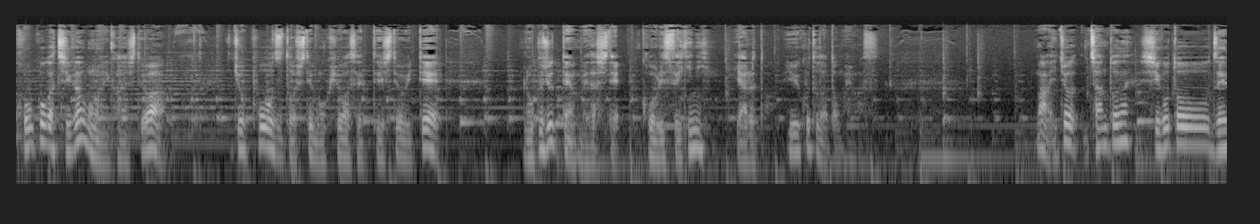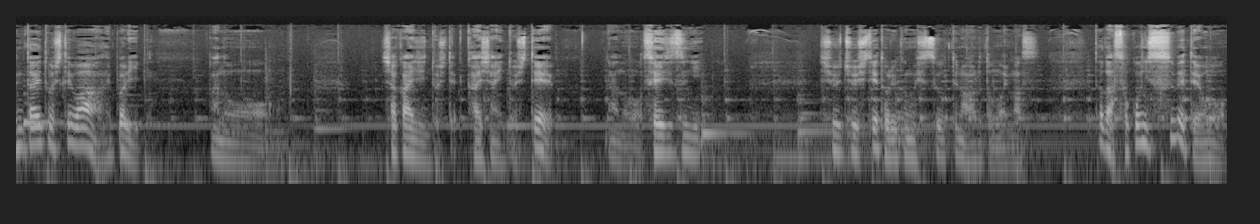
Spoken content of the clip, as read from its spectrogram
方向が違うものに関しては一応ポーズとして目標は設定しておいて60点を目指して効率的にやるということだと思います。まあ一応ちゃんとね仕事全体としてはやっぱりあの社会人として会社員としてあの誠実に集中して取り組む必要っていうのはあると思います。ただそこに全てを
